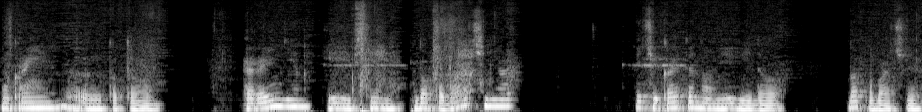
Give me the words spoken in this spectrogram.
Україн, е, тобто Рендін, і всім до побачення. І чекайте нові відео. До побачення.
